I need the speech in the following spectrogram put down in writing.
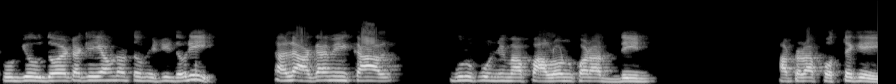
সূর্য উদয়টাকেই আমরা তো বেশি ধরি। তাহলে আগামী কাল গুরু পূর্ণিমা পালন করার দিন আপনারা প্রত্যেকেই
